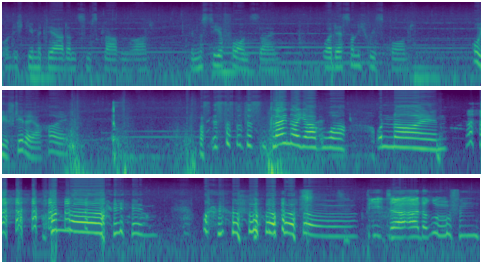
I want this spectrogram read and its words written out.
und ich gehe mit der dann zum Sklavenrad. Der müsste hier vor uns sein. Oh, der ist noch nicht respawned. Oh, hier steht er ja. Hi. Was ist das? Das ist ein kleiner Jaguar. Oh nein. Oh nein. Peter anrufen!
